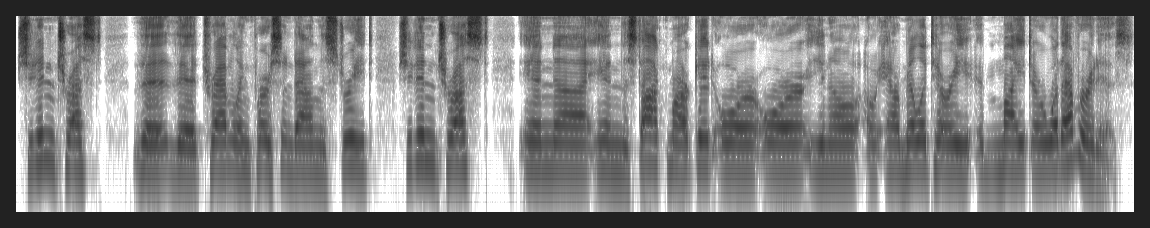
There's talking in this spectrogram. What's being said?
She didn't trust the, the traveling person down the street. She didn't trust in uh, in the stock market or or you know our military might or whatever it is.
